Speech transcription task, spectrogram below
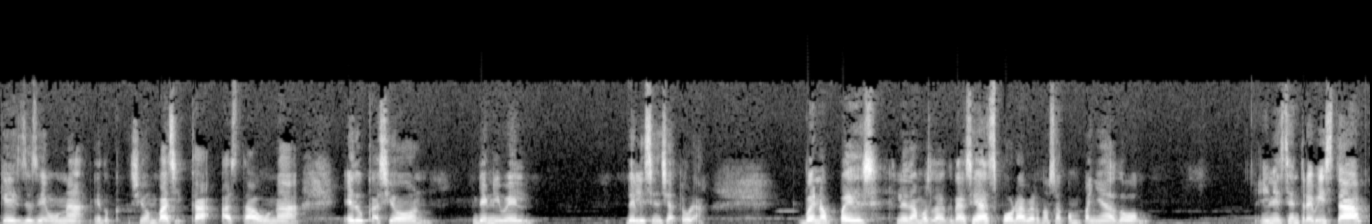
que es desde una educación básica hasta una educación de nivel de licenciatura. Bueno, pues le damos las gracias por habernos acompañado en esta entrevista.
